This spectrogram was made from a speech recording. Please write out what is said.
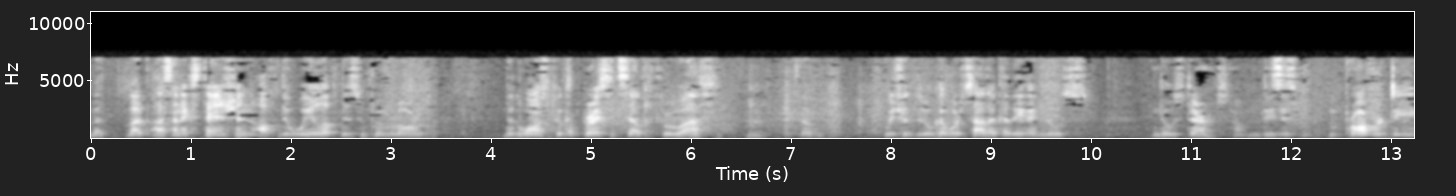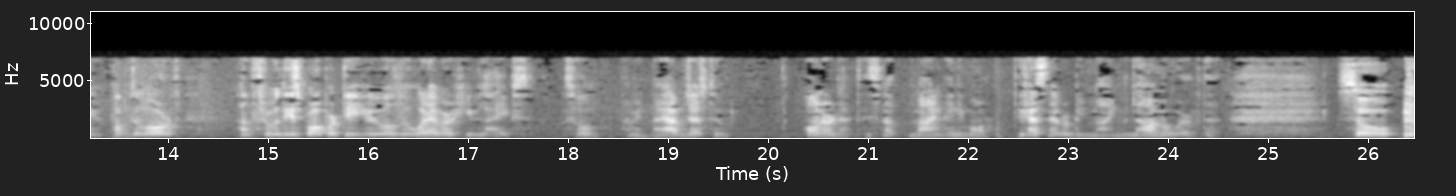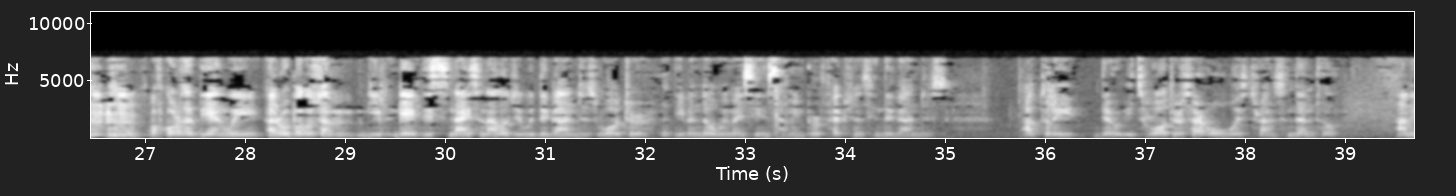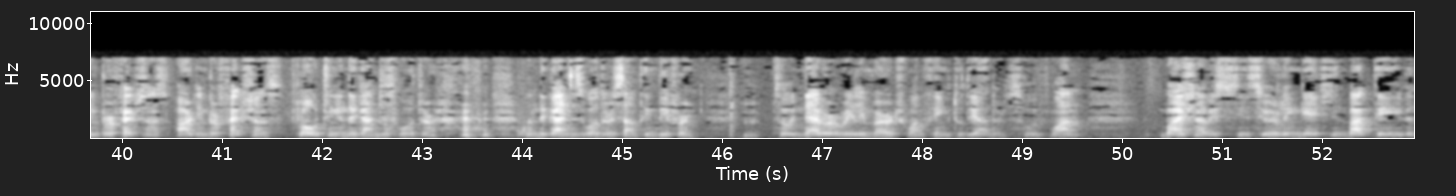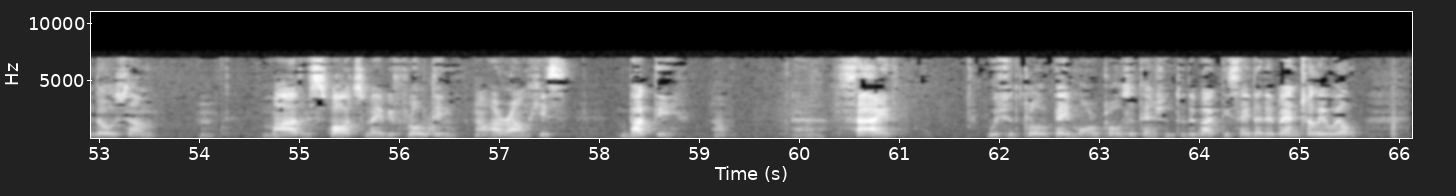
but, but as an extension of the will of the Supreme Lord that wants to express itself through us. Hmm? So we should look at our sadhaka deha in those, in those terms. This is property of the Lord, and through this property he will do whatever he likes. So, I mean, I have just to honor that. It's not mine anymore. It has never been mine, but now I'm aware of that. So, of course, at the end we, and Rupa Goswami give, gave this nice analogy with the Ganges water, that even though we may see some imperfections in the Ganges, actually there, its waters are always transcendental, and imperfections are the imperfections floating in the Ganges water, when the Ganges water is something different. Hmm. So it never really merge one thing to the other. So if one Vaishnava is sincerely engaged in bhakti, even though some hmm, mud spots may be floating no, around his bhakti no, uh, side, we should pay more close attention to the bhakti side that eventually will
